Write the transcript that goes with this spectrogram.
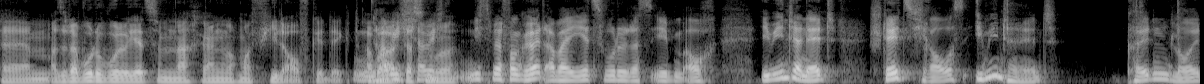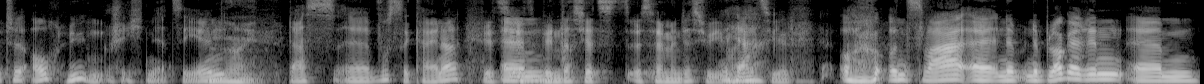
Ähm, also da wurde wohl jetzt im Nachgang nochmal viel aufgedeckt. Da habe ich, hab ich nichts mehr von gehört, aber jetzt wurde das eben auch im Internet, stellt sich raus, im Internet können Leute auch Lügengeschichten erzählen. nein. Das äh, wusste keiner. Jetzt, Ähm, wenn das jetzt äh, Sam Mendes jemand ja. erzählt. Und zwar eine äh, ne ne Bloggerin, ähm,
